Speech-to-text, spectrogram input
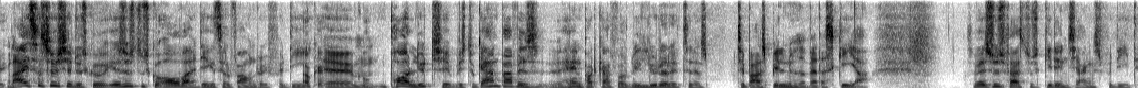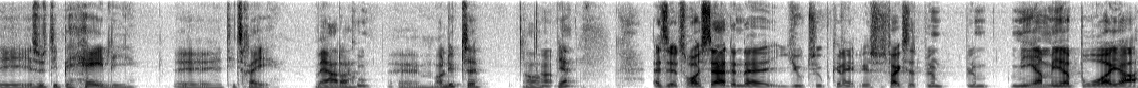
okay. Men nej, så synes jeg, du skulle, jeg synes, du skulle overveje Digital Foundry, fordi Okay, øhm, cool. prøv at lytte til, hvis du gerne bare vil have en podcast, hvor du lige lytter lidt til, deres, til bare spilnyheder, hvad der sker, så vil jeg synes faktisk, du skal give det en chance, fordi det, jeg synes, de er behagelige, øh, de tre værter, Cool. øhm, og lytte til. Og, ja. Ja. Altså, jeg tror især den der YouTube-kanal. Jeg synes faktisk, at blev, blev mere og mere bruger jeg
